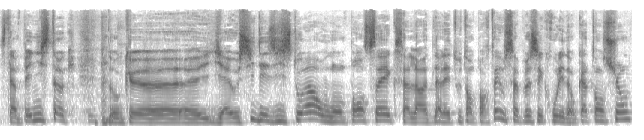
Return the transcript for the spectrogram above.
C'était un penny stock. Donc euh, il y a aussi des histoires où on pensait que ça allait tout emporter, où ça peut s'écrouler. Donc attention,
